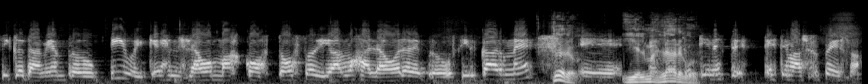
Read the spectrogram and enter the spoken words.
ciclo también productivo y que es el eslabón más costoso, digamos, a la hora de producir carne. Claro, eh, y el más largo. Tiene este, este mayor peso.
